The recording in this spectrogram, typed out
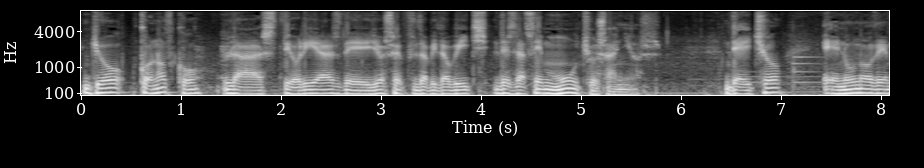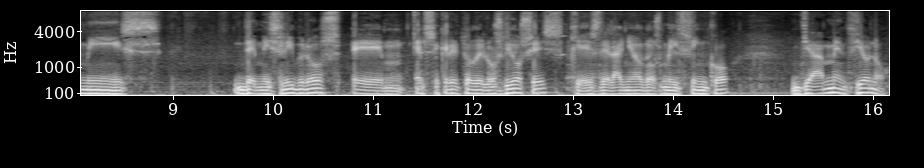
Yo conozco las teorías de Joseph Davidovich desde hace muchos años. De hecho, en uno de mis de mis libros, em, El secreto de los dioses, que es del año 2005, ya menciono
